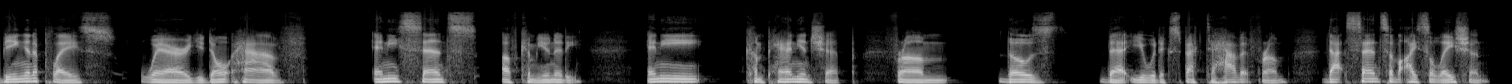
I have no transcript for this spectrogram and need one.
being in a place where you don't have any sense of community, any companionship from those that you would expect to have it from, that sense of isolation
